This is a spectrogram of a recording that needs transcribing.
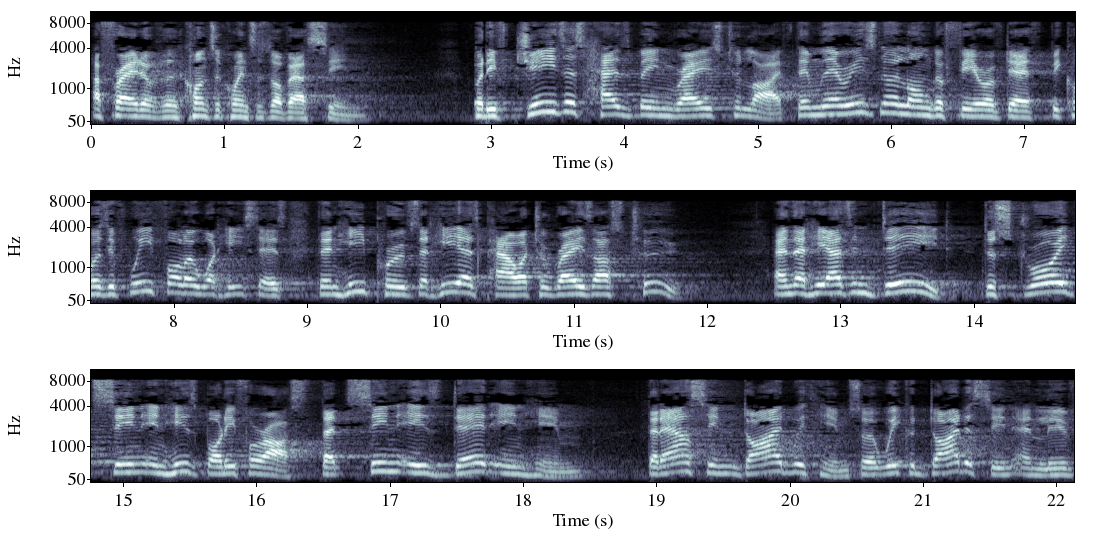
afraid of the consequences of our sin. But if Jesus has been raised to life, then there is no longer fear of death because if we follow what he says, then he proves that he has power to raise us too. And that he has indeed destroyed sin in his body for us, that sin is dead in him, that our sin died with him so that we could die to sin and live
